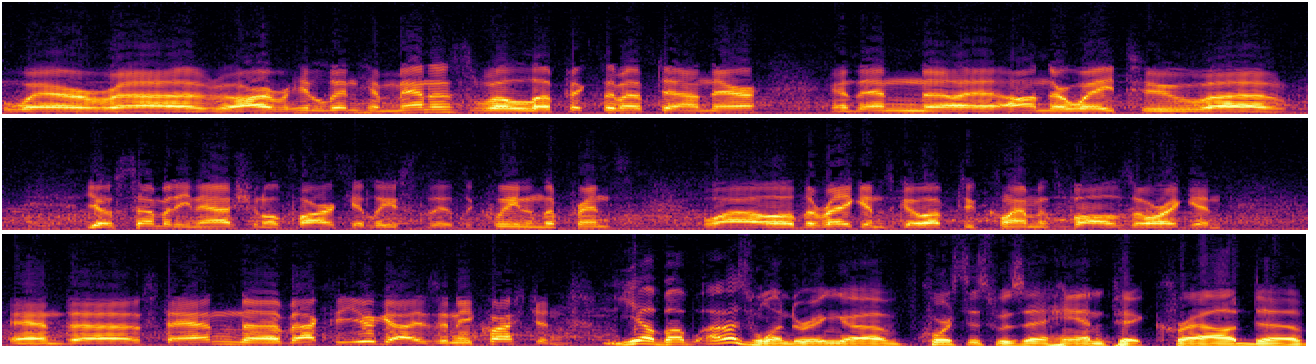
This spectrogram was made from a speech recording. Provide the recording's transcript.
where our Lynn Jimenez will pick them up down there, and then on their way to Yosemite National Park, at least the, the Queen and the Prince, while the Reagans go up to Klamath Falls, Oregon. And uh, Stan, uh, back to you guys. Any questions? Yeah, Bob, I was wondering. Uh, of course, this was a hand-picked crowd, uh,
